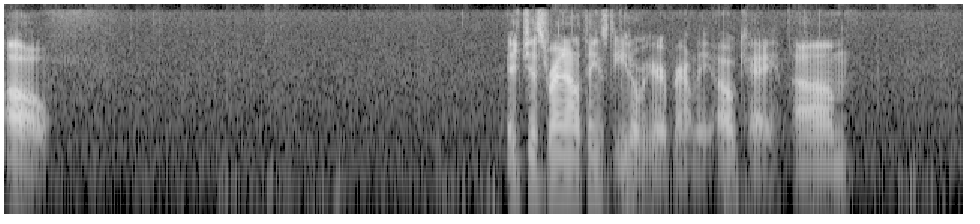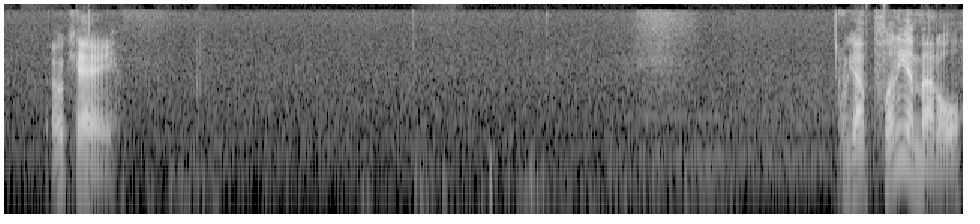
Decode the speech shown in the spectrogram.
Oh. It just ran out of things to eat over here, apparently. Okay. Um. Okay. We got plenty of metal.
